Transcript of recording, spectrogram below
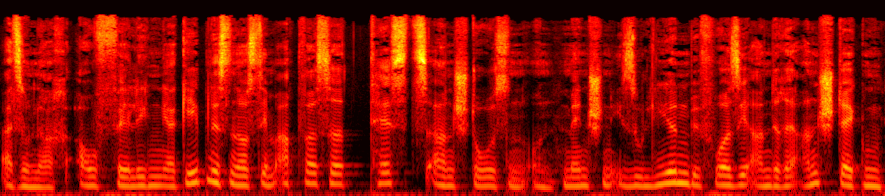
also nach auffälligen Ergebnissen aus dem Abwasser Tests anstoßen und Menschen isolieren, bevor sie andere anstecken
